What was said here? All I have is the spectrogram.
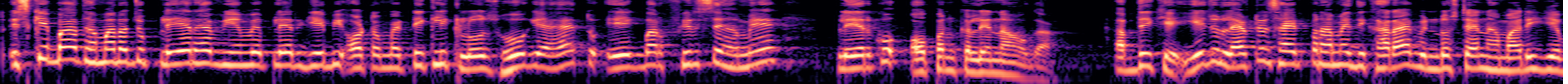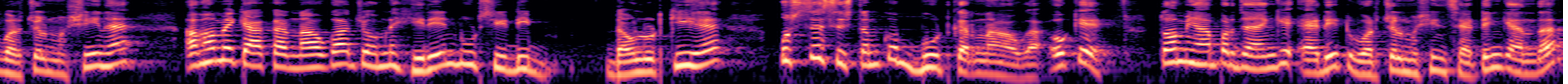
तो इसके बाद हमारा जो प्लेयर है वीएमवे प्लेयर ये भी ऑटोमेटिकली क्लोज हो गया है तो एक बार फिर से हमें प्लेयर को ओपन कर लेना होगा। अब देखिए, ये जो लेफ़्ट हैंड साइड पर हमें दिखा रहा है विंडोज़ टेन हमारी ये वर्चुअल मशीन है। अब हमें क्या करना होगा, जो हमने हिरेन बूट सीडी डाउनलोड की है, उससे सिस्टम को बूट करना होगा ओके तो हम यहाँ पर जाएँगे एडिट वर्चुअल मशीन सेटिंग के अंदर।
